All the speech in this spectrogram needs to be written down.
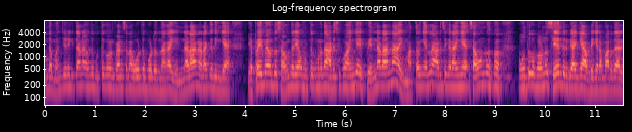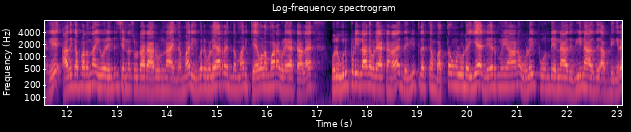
இந்த மஞ்சுரிக்கு தானே வந்து முத்துக்குமன் ஃபேன்ஸ் எல்லாம் ஓட்டு போட்டிருந்தாங்க. என்னடா நடக்குது இங்கே? எப்பயுமே வந்து சௌந்தர்யா முத்துக்குமன் தான் அடிச்சுக்குவாங்க. இப்போ என்னடான்னா மற்றவங்க எல்லாம் அடிச்சுக்கிறாங்க. சவுண்டும் முத்துக்குமரனும் சேர்ந்துருக்காங்க அப்படிங்கிற மாதிரி தான் இருக்குது அதுக்கப்புறம் தான் இவர் எந்திரிச்சு என்ன சொல்கிறார் அருண்னா இந்த மாதிரி இவர் விளையாடுற இந்த மாதிரி கேவலம் கேவலமான விளையாட்டால் ஒரு உருப்படி இல்லாத விளையாட்டானால இந்த வீட்டில் இருக்க மற்றவங்களுடைய நேர்மையான உழைப்பு வந்து என்ன ஆகுது வீணாகுது அப்படிங்கிற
